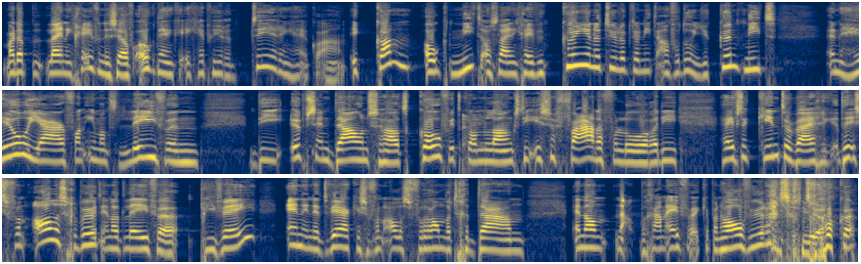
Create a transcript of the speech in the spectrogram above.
Maar dat leidinggevenden zelf ook denken, ik heb hier een teringhekel aan. Ik kan ook niet als leidinggevende, kun je natuurlijk er niet aan voldoen. Je kunt niet een heel jaar van iemands leven die ups en downs had. Covid kwam langs, die is zijn vader verloren, die heeft een kind erbij gekregen. Er is van alles gebeurd in dat leven privé en in het werk is er van alles veranderd, gedaan. En dan, nou, we gaan even, ik heb een half uur uitgetrokken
